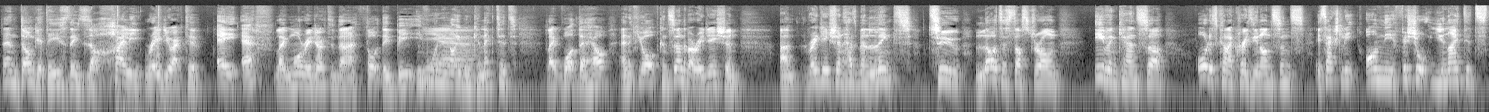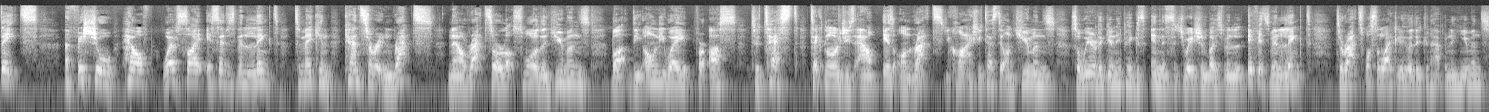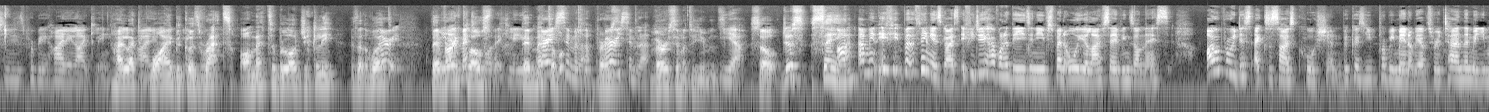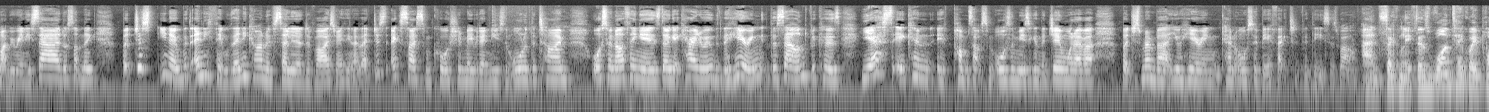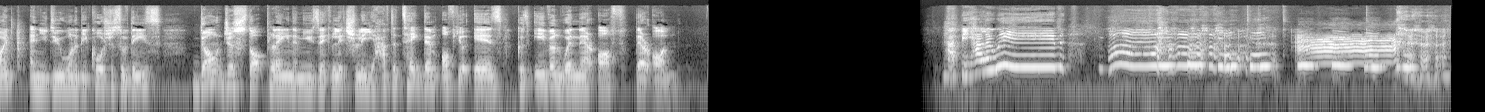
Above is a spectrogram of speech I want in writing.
then don't get these. These are highly radioactive AF, like more radioactive than I thought they'd be, even when they're not even connected. Like, what the hell? And if you're concerned about radiation, um, radiation has been linked to lower testosterone, even cancer, all this kind of crazy nonsense. It's actually on the official United States official health website. It said it's been linked to making cancer in rats. Now, rats are a lot smaller than humans, but the only way for us to test technologies out is on rats. You can't actually test it on humans, so we are the guinea pigs in this situation. But it's been, if it's been linked to rats, what's the likelihood it could happen in humans? It's probably highly likely. High like Highly why? likely. Because rats are metabologically is that the word? Very- They're yeah, very close. They're Very similar, very similar. Very similar to humans. Yeah. So just saying. I, I mean, if you, but the thing is, guys, if you do have one of these and you've spent all your life savings on this, I would probably just exercise caution because you probably may not be able to return them, and you might be really sad or something. But just you know, with anything, with any kind of cellular device or anything like that, just exercise some caution. Maybe don't use them all of the time. Also, another thing is don't get carried away with the hearing, the sound, because yes, it can it pumps up some awesome music in the gym, whatever. But just remember, your hearing can also be affected with these as well. And secondly, if there's one takeaway point and you do want to be cautious with these, don't just stop playing the music. Literally, you have to take them off your ears because even when they're off, they're on. Happy Halloween!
